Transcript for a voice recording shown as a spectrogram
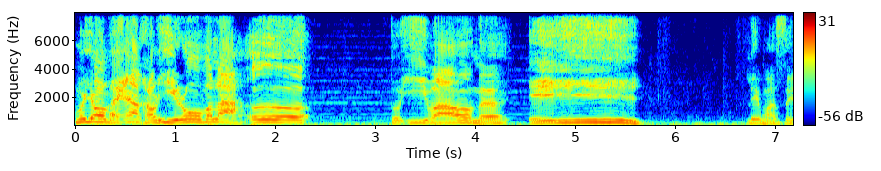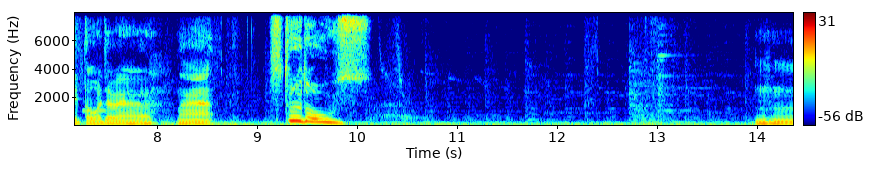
ไม่ยอมแพ้อะเขาฮีโร่ปะล่ะ เออ ตัว E มาครับผมเอะ E เรียกมาเซโตใช่ไหมฮะนะสตูดิโอสอือหือ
